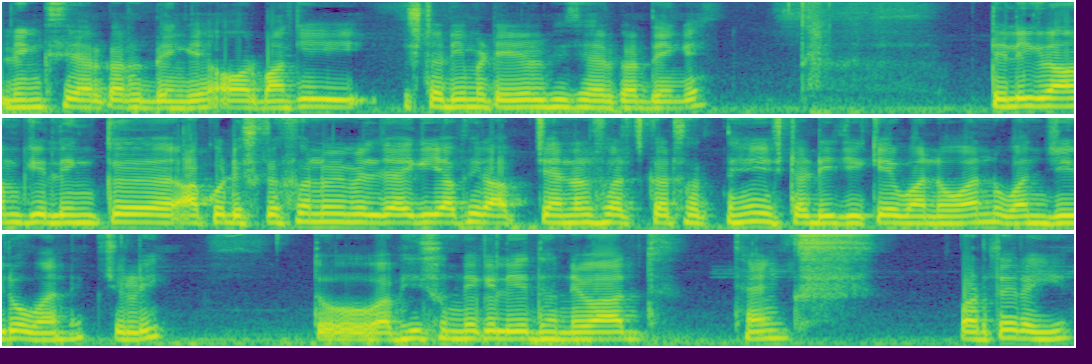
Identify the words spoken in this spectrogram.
लिंक शेयर कर देंगे और बाकी स्टडी मटेरियल भी शेयर कर देंगे। टेलीग्राम की लिंक आपको डिस्क्रिप्शन में मिल जाएगी या फिर आप चैनल सर्च कर सकते हैं study G K one one one zero one actually तो अभी सुनने के लिए धन्यवाद। थैंक्स पढ़ते रहिए।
